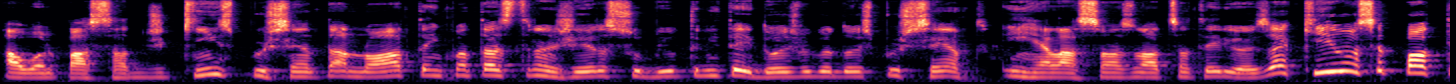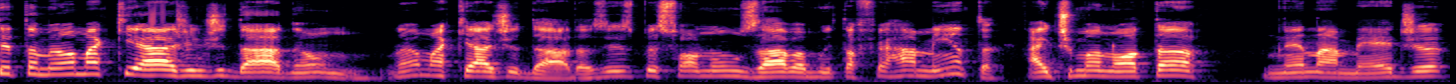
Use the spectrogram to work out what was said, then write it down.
ao ano passado de 15% da nota, enquanto as estrangeiras subiu 32,2% em relação às notas anteriores. Aqui você pode ter também uma maquiagem de dado, não, não é uma maquiagem de dado. Às vezes o pessoal não usava muito a ferramenta, aí tinha uma nota né, na média,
